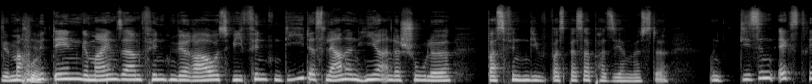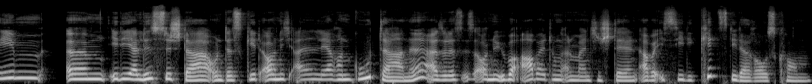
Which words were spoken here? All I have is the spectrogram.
Wir machen cool. mit denen gemeinsam, finden wir raus, wie finden die das Lernen hier an der Schule, was finden die, was besser passieren müsste. Und die sind extrem ähm, idealistisch da und das geht auch nicht allen Lehrern gut da, ne? Also das ist auch eine Überarbeitung an manchen Stellen. Aber ich sehe die Kids, die da rauskommen.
